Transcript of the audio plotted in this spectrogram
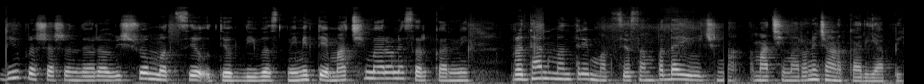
દીવ પ્રશાસન દ્વારા વિશ્વ મત્સ્ય ઉદ્યોગ દિવસ નિમિત્તે માછીમારોને સરકારની પ્રધાનમંત્રી મત્સ્ય સંપદા યોજના માછીમારોને જાણકારી આપી.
